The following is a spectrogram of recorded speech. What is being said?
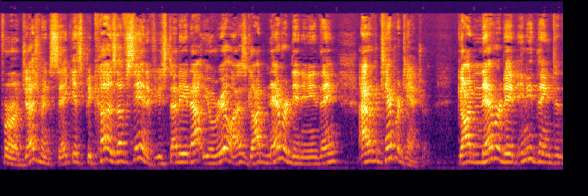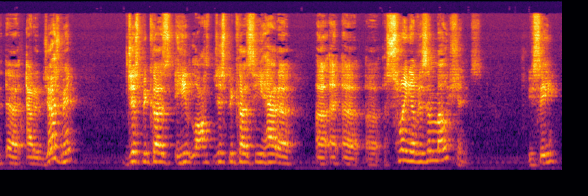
for a judgment's sake, it's because of sin. If you study it out, you'll realize God never did anything out of a temper tantrum. God never did anything to, uh, out of judgment just because he lost, just because he had a, a, a, a swing of his emotions. You see,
